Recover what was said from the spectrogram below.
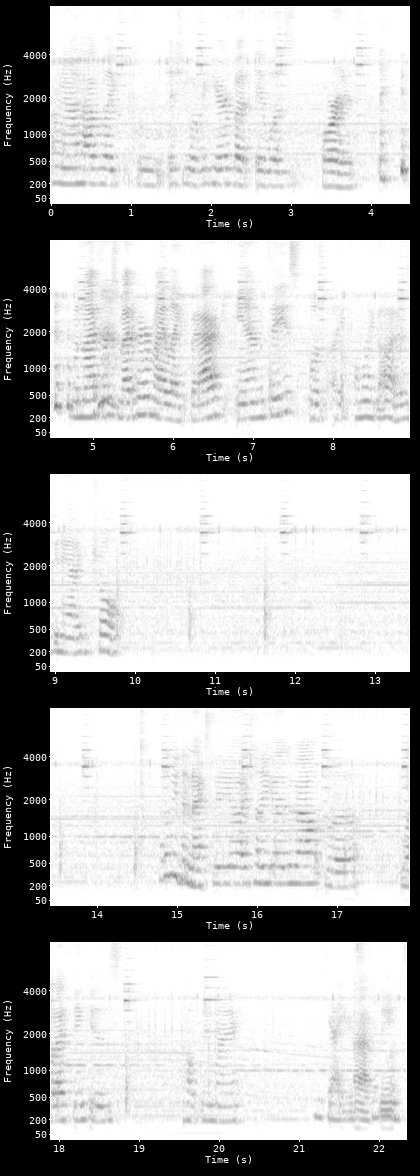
I mean, I have like some issue over here, but it was horrid. When I first met her, my like back and face was like, oh my god, it was getting out of control. That'll be the next video I tell you guys about the what I think is helping my. Yeah, your Acne. skin looks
